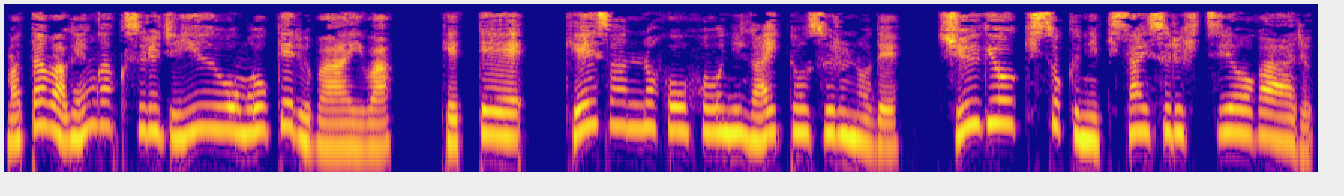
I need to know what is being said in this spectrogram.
または減額する自由を設ける場合は、決定、計算の方法に該当するので、就業規則に記載する必要がある。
